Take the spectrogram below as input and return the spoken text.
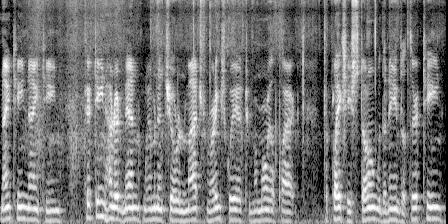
1919, 1,500 men, women, and children marched from Reading Square to Memorial Park to place a stone with the names of 13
